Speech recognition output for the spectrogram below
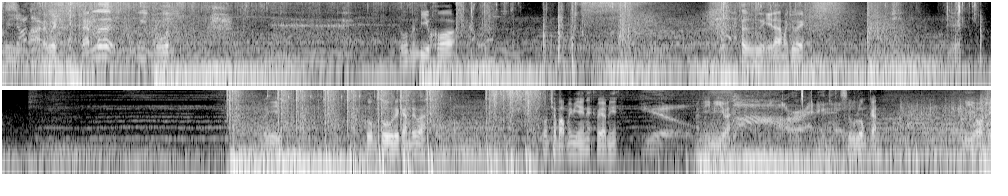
อุ้ยมาเลยเว้ยแซนเลอร์อุ้ยโดนโดนมันบีบคอ เออเอด้ามาช่วยเฮ้ยรวมสู้ด้วยกันด้วยว่ะต้นฉบับไม่มีเนี่ยแบบนี้ อันนี้มีป่ะสู้รวมกันลีออนเอ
